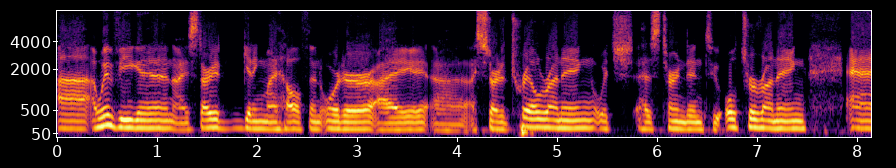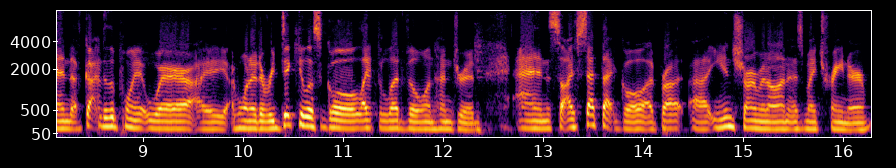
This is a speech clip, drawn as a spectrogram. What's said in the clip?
uh, I went vegan. I started getting my health in order. I uh, I started trail running, which has turned into ultra running, and I've gotten to the point where I, I wanted a ridiculous goal like the Leadville 100, and so I've set that goal. I brought uh, Ian Sharman on as my trainer,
